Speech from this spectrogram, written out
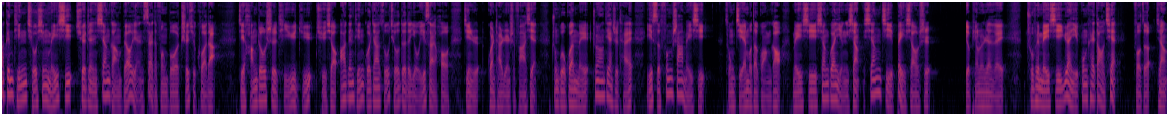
阿根廷球星梅西缺阵香港表演赛的风波持续扩大。继杭州市体育局取消阿根廷国家足球队的友谊赛后，近日观察人士发现，中国官媒中央电视台疑似封杀梅西，从节目的广告、梅西相关影像相继被消失。有评论认为，除非梅西愿意公开道歉，否则将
